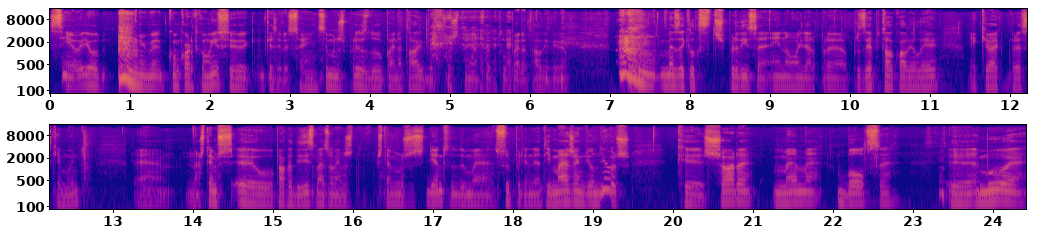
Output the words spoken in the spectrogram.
Sim, eu, eu, concordo com isso, quer dizer, sem, sem menosprezo do Pai Natal e das pessoas que têm afeto pelo Pai Natal, evidente mas aquilo que se desperdiça em não olhar para o presépio tal qual ele é, é que eu é que me parece que é muito. Uh, nós temos, uh, o Papa diz isso mais ou menos, estamos diante de uma surpreendente imagem de um Deus que chora, mama, bolsa, uh, amua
